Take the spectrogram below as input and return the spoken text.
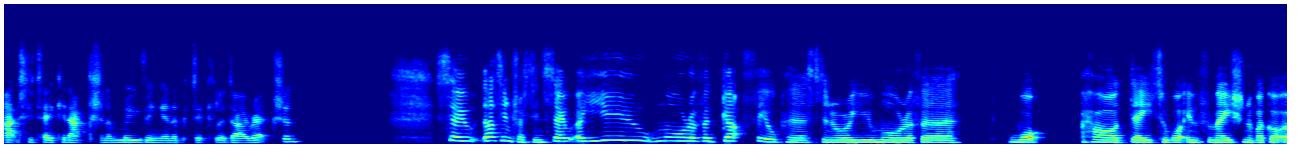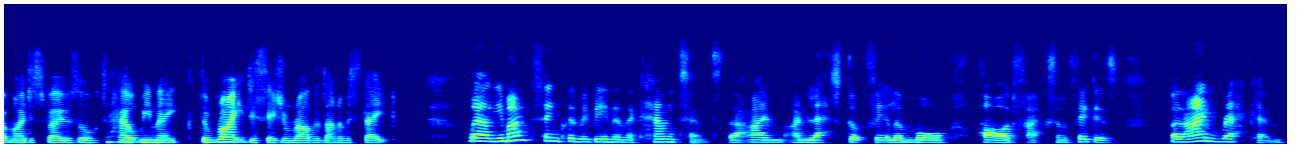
actually taking action and moving in a particular direction. So that's interesting. So are you more of a gut feel person or are you more of a what hard data, what information have I got at my disposal to help me make the right decision rather than a mistake? Well, you might think with me being an accountant that I'm I'm less gut feel and more hard facts and figures, but I reckon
